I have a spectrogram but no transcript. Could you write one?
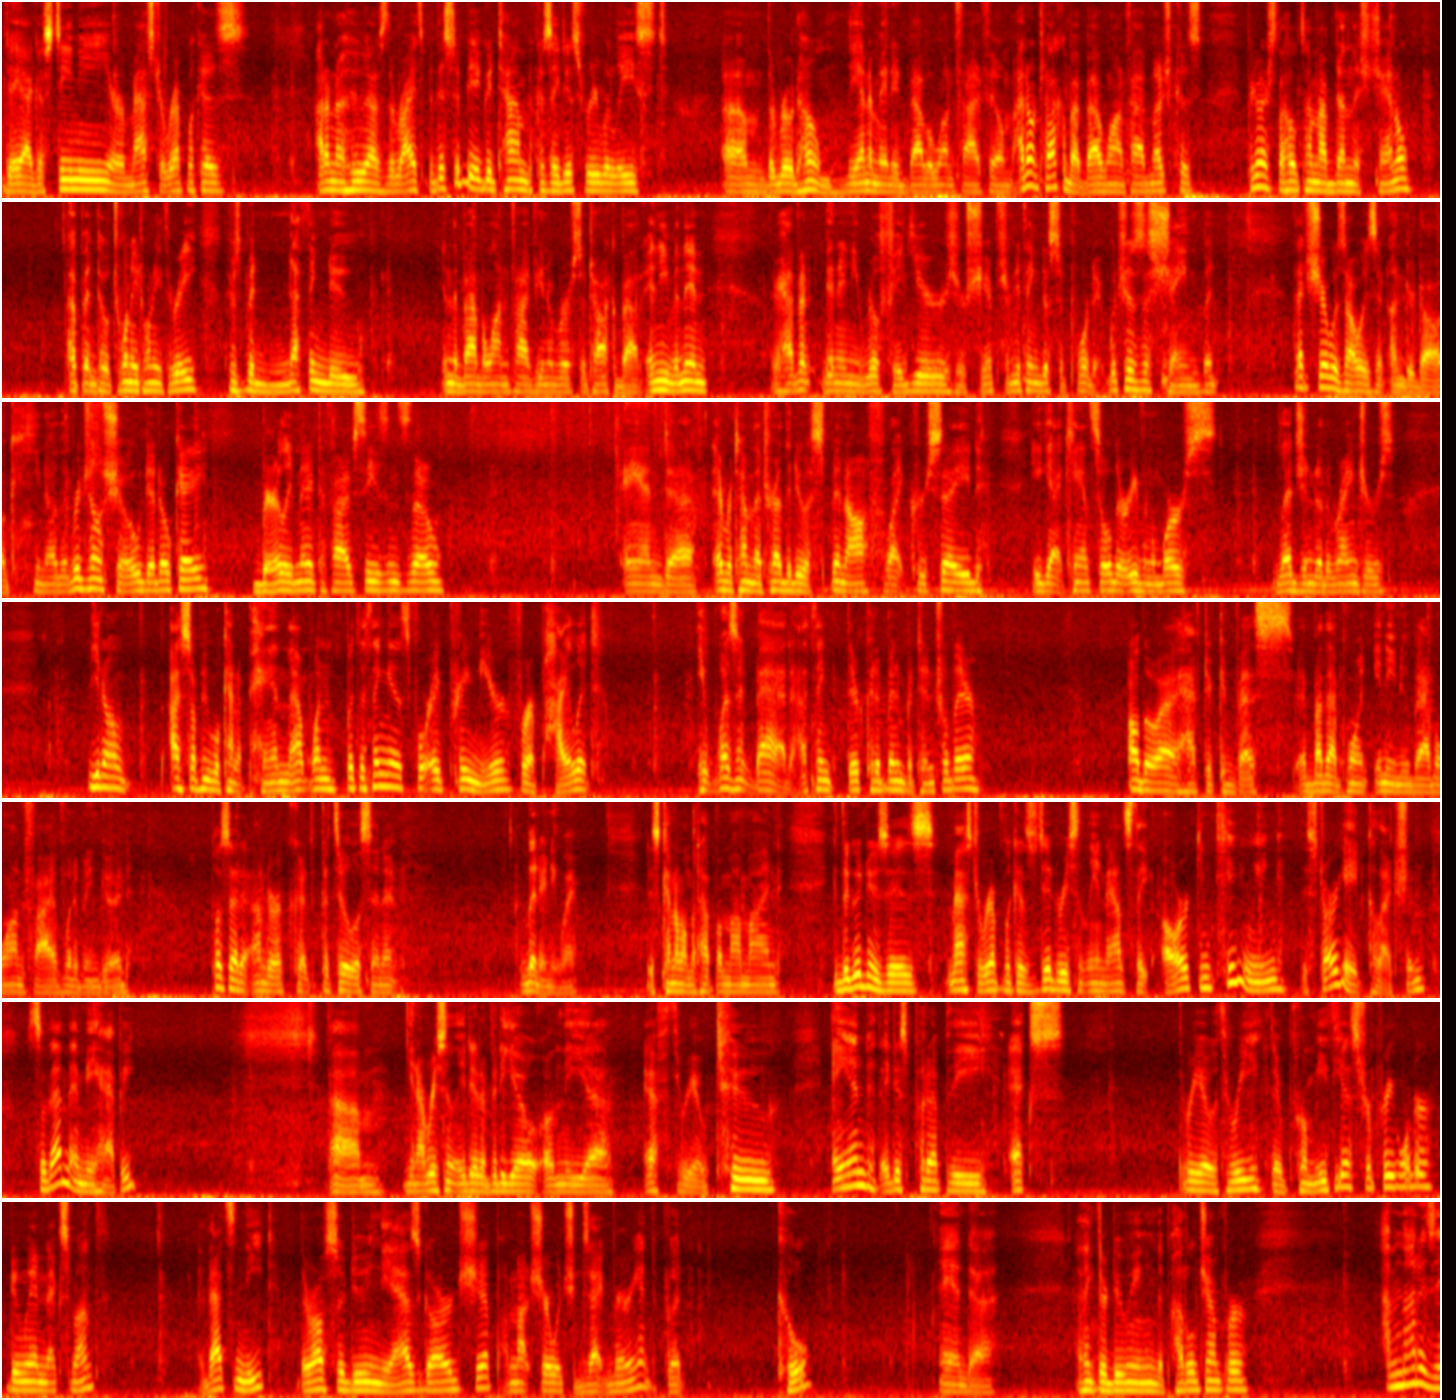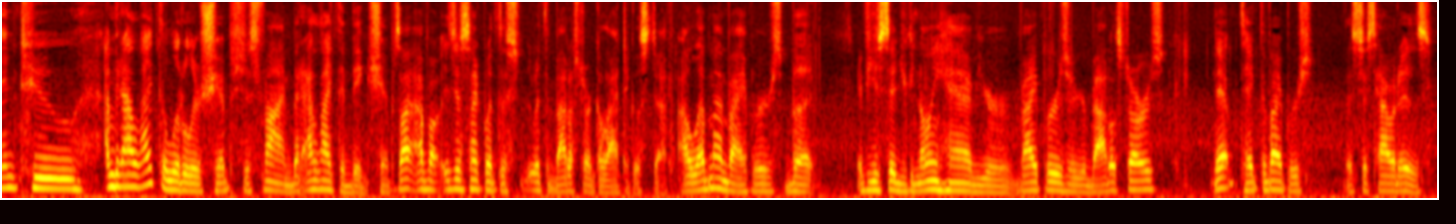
De Agostini or Master Replicas. I don't know who has the rights, but this would be a good time because they just re released um, The Road Home, the animated Babylon 5 film. I don't talk about Babylon 5 much because pretty much the whole time I've done this channel, up until 2023, there's been nothing new in the Babylon 5 universe to talk about. And even then, there haven't been any real figures or ships or anything to support it, which is a shame, but that show was always an underdog. You know, the original show did okay, barely made it to five seasons though. And uh, every time they tried to do a spin off like Crusade, he got canceled, or even worse, Legend of the Rangers. You know, I saw people kind of pan that one, but the thing is, for a premiere, for a pilot, it wasn't bad. I think there could have been potential there. Although I have to confess, by that point, any new Babylon 5 would have been good. Plus, I had Andreas Katsulas in it. But anyway, just kind of on the top of my mind. The good news is, Master Replicas did recently announce they are continuing the Stargate collection, so that made me happy. Um, you know, I recently did a video on the uh, F302 and they just put up the X303, the Prometheus for pre order, due in next month. That's neat. They're also doing the Asgard ship. I'm not sure which exact variant, but cool. And uh, I think they're doing the puddle jumper. I'm not as into. I mean, I like the littler ships just fine, but I like the big ships. I, have it's just like with the with the Battlestar Galactica stuff. I love my Vipers, but if you said you can only have your Vipers or your Battle Stars, yep, take the Vipers. That's just how it is.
